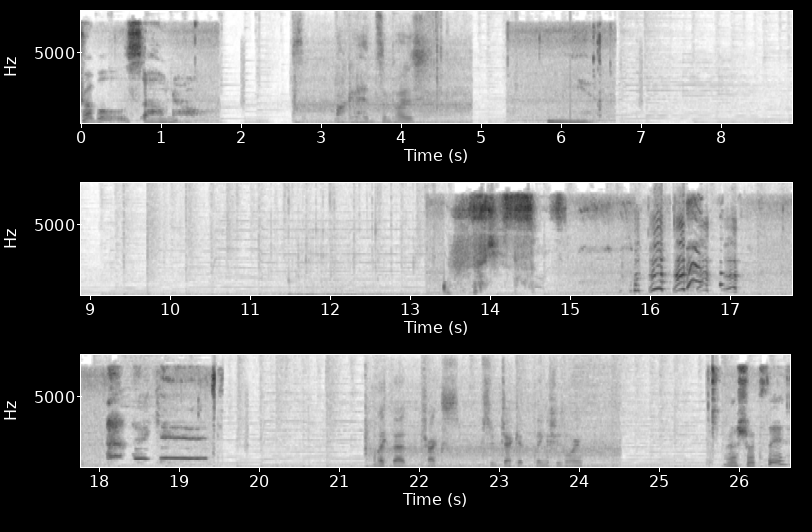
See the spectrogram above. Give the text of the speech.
troubles. Oh no. Baka head senpais. Mm, yeah. Oh, Jesus. I can't. I like that tracks suit jacket thing she's wearing. A short sleeve.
